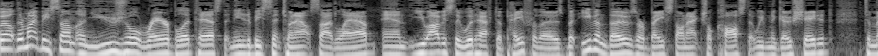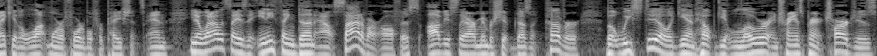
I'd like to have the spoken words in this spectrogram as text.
Well, there might be some unusual rare blood tests that needed to be sent to an outside lab, and you obviously would have to pay for those, but even those are based on actual costs that we've negotiated to make it a lot more affordable for patients. And, you know, what I would say is that anything done outside of our office, obviously our membership doesn't cover, but we still, again, help get lower and transparent charges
